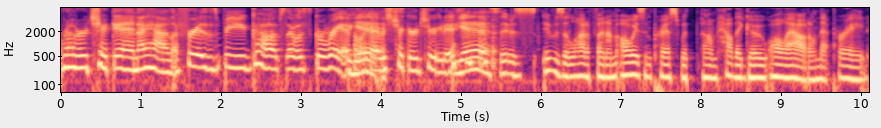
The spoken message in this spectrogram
rubber chicken. I had the frisbee cups. It was great. I felt like I was trick or treating. yes, it was it was a lot of fun. I'm always impressed with um, how they go all out on that parade.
